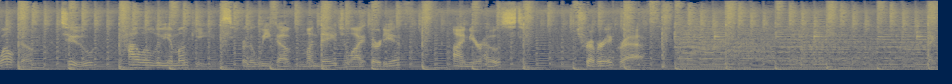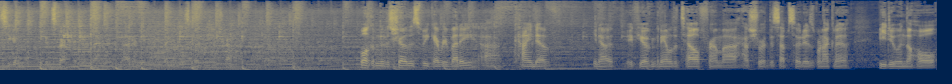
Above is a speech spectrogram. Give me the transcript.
welcome to Hallelujah Monkeys for the week of Monday, July 30th. I'm your host, Trevor Ickrath. Thanks, you can, you can start. I don't even this. Welcome to the show this week, everybody. Uh, kind of. You know, if, if you haven't been able to tell from uh, how short this episode is, we're not going to be doing the whole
